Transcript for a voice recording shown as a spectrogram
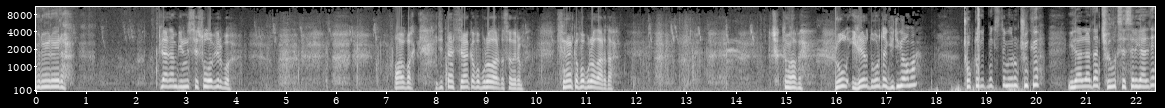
Yürü yürü yürü. Bizimkilerden birinin sesi olabilir bu. Abi bak cidden siren kafa buralarda sanırım. Siren kafa buralarda. Çıktım abi. Yol ileri doğru da gidiyor ama çok da gitmek istemiyorum çünkü ilerlerden çığlık sesleri geldi.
